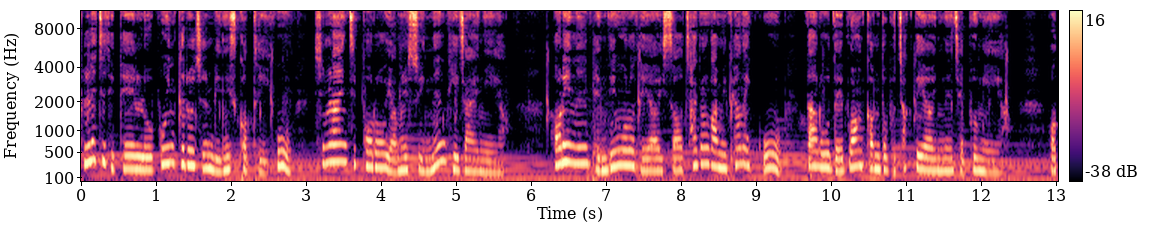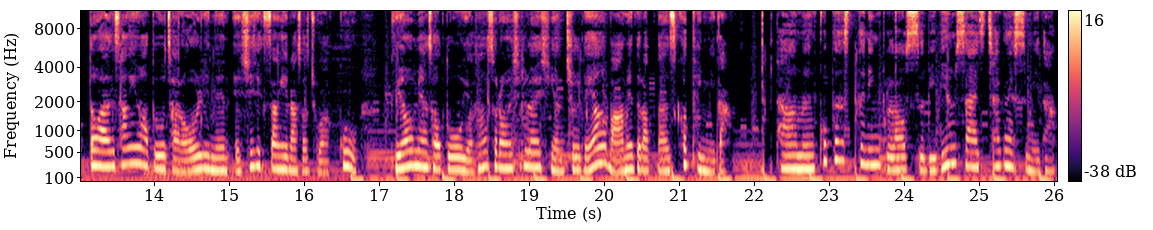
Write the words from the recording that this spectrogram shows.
플리츠 디테일로 포인트를 준 미니 스커트이고 심라인 지퍼로 여밀 수 있는 디자인이에요. 허리는 밴딩으로 되어 있어 착용감이 편했고 따로 내부 안감도 부착되어 있는 제품이에요. 어떠한 상의와도 잘 어울리는 애쉬 색상이라서 좋았고 귀여우면서도 여성스러운 실루엣이 연출되어 마음에 들었던 스커트입니다. 다음은 코튼 스트링 블라우스 미디움 사이즈 착용했습니다.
